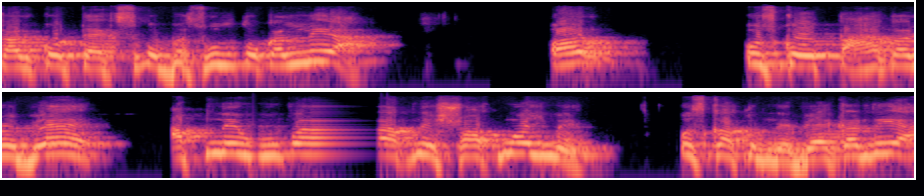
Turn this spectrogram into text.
कर को, टैक्स को वसूल तो कर लिया, और उसको ताहा करे व्यय अपने ऊपर, अपने शौक मौज में, उसका तुमने व्यय कर दिया।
